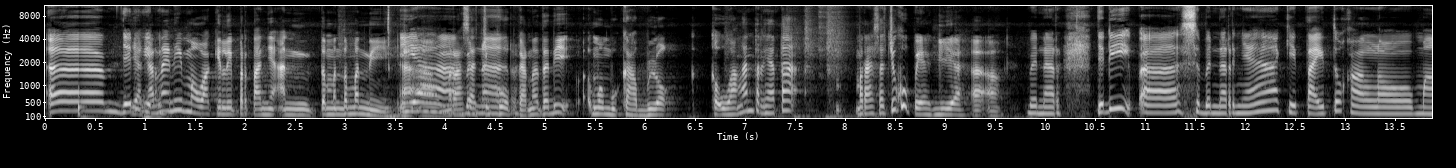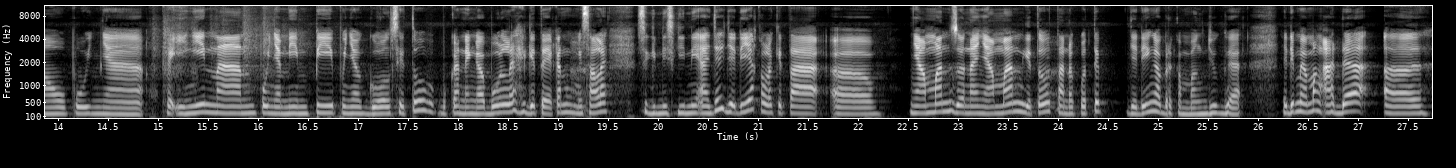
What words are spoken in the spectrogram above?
em, jadi ya gini. karena ini mewakili pertanyaan teman-teman nih, Iya, Ah, merasa cukup karena tadi membuka blok keuangan ternyata merasa cukup ya Gia. Ah, ah. Benar. Jadi eh, sebenarnya kita itu kalau mau punya keinginan, punya mimpi, punya goals itu bukan yang nggak boleh gitu ya kan. Misalnya segini-segini aja jadi ya kalau kita eh, nyaman zona nyaman gitu tanda kutip jadi nggak berkembang juga. Jadi memang ada eh,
